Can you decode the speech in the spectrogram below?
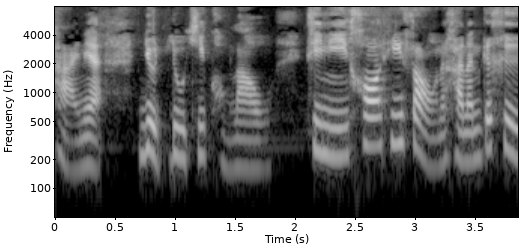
หายเนี่ยหยุดดูคลิปของเรา ทีนี้ข้อที่สองนะคะนั่นก็คือ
